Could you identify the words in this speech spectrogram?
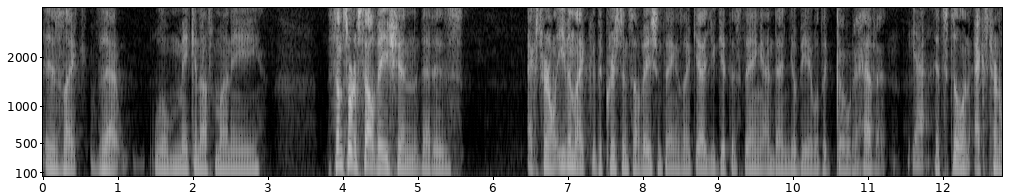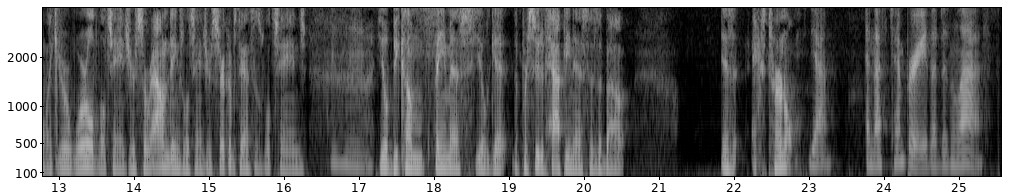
is like that will make enough money some sort of salvation that is external. Even like the christian salvation thing is like yeah you get this thing and then you'll be able to go to heaven. Yeah. It's still an external like your world will change your surroundings will change your circumstances will change. Mm-hmm. You'll become famous you'll get the pursuit of happiness is about is external. Yeah. And that's temporary that doesn't last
